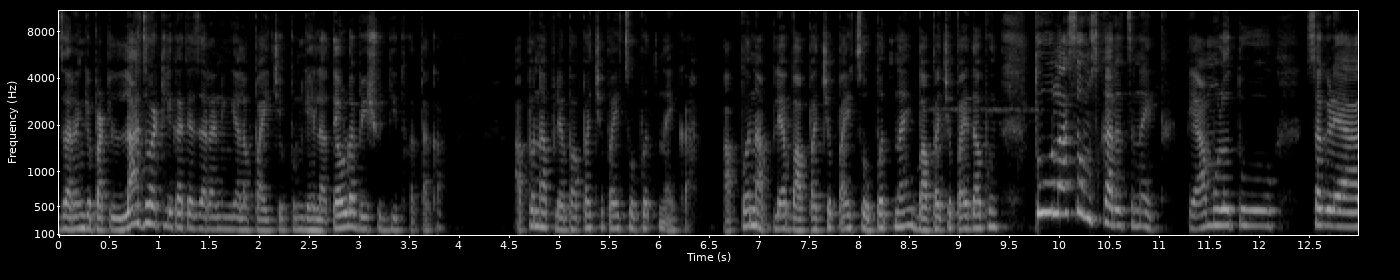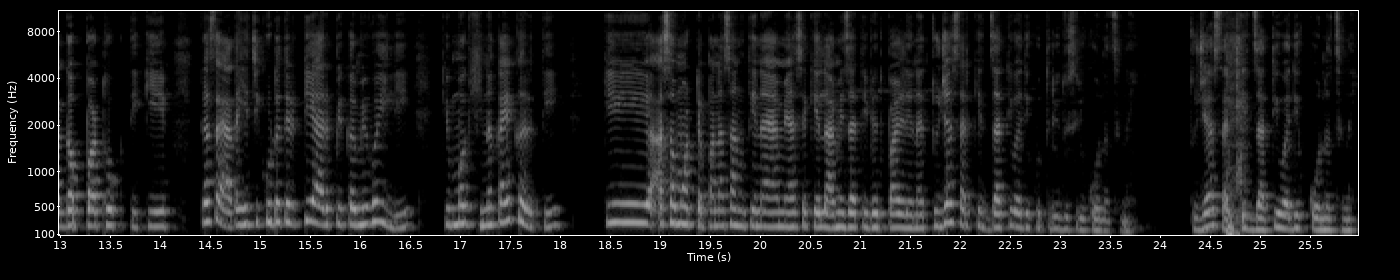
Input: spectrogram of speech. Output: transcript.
जरांगे पाटील लाज वाटली का त्या जरांग्याला पाय चेपून घ्यायला? तेवढा बेशुद्धीत होता का? आपण आपल्या बापाचे पाय चोपत नाही का? आपण आपल्या बापाचे पाय चोपत नाही? बापाचे पाय दाबून तुला संस्कारच नाहीत. त्यामुळं तू सगळ्या गप्पा ठोकती की कसं आहे आता हिची कुठंतरी टी आर पी कमी होईली की मग हिनं काय करती? की असा मोठेपणा सांगते नाही आम्ही असं केलं आम्ही जातीभेद पाळले नाही तुझ्यासारखीच जातीवादी कुत्री दुसरी कोणच नाही. तुझ्यासारखीच जातीवादी कोणच नाही.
